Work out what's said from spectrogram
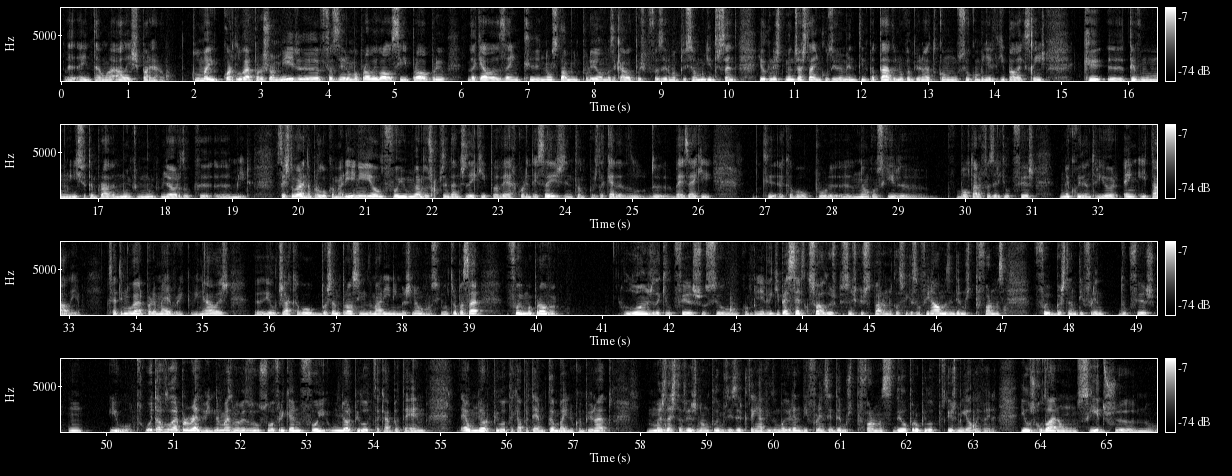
eh, então a Alex Espargaró. Pelo meio, quarto lugar para o Sean Mir, eh, fazer uma prova igual a si próprio, daquelas em que não se dá muito por ele, mas acaba depois por fazer uma posição muito interessante. Ele que neste momento já está inclusivamente empatado no campeonato com o seu companheiro de equipa Alex Rins, que uh, teve um início de temporada muito, muito melhor do que uh, Mir. Sexto lugar então para Luca Marini, ele foi o melhor dos representantes da equipa VR46, então depois da queda de, de que acabou por uh, não conseguir voltar a fazer aquilo que fez na corrida anterior em Itália. Sétimo lugar para Maverick Vinales, ele que já acabou bastante próximo de Marini, mas não conseguiu ultrapassar. Foi uma prova longe daquilo que fez o seu companheiro de equipa. É certo que só há duas posições que os separam na classificação final, mas em termos de performance foi bastante diferente do que fez um e o outro. O oitavo lugar para Brad Binder, mais uma vez o sul-africano foi o melhor piloto da KTM, é o melhor piloto da KTM também no campeonato, mas desta vez não podemos dizer que tenha havido uma grande diferença em termos de performance dele para o piloto português Miguel Oliveira. Eles rodaram seguidos uh, no,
